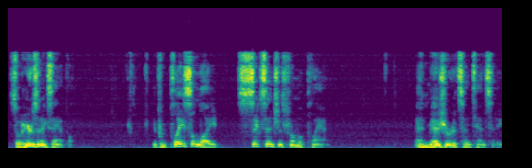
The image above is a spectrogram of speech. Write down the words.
So here's an example. If we place a light six inches from a plant and measure its intensity,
